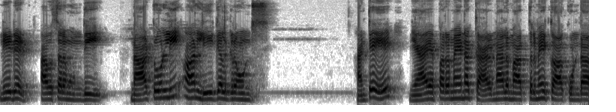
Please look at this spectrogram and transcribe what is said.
నీడెడ్ అవసరం ఉంది. Not only on legal grounds అంటే న్యాయపరమైన కారణాలు మాత్రమే కాకుండా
